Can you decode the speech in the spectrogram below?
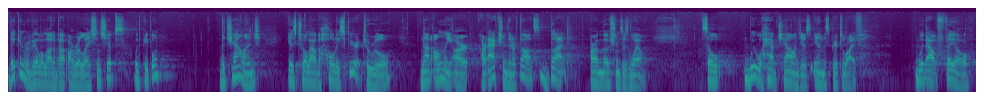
They can reveal a lot about our relationships with people. The challenge is to allow the Holy Spirit to rule not only our, our actions and our thoughts, but our emotions as well. So we will have challenges in the spiritual life. Without fail,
